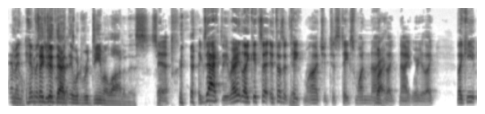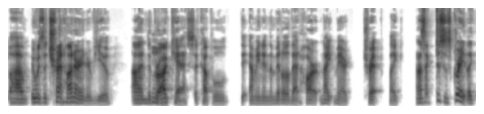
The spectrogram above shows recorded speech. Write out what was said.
Him and- know, him if they did that, it would redeem a lot of this. So. Yeah. exactly right like it's a, it doesn't Yeah. take much it just takes one night Right. like night where you're like like he, um, it was a trent hunter interview on the Hmm. broadcast a couple i mean in the middle of that heart nightmare trip like and i was like this is great like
